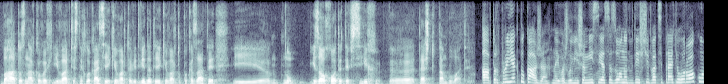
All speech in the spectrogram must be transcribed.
багато знакових і вартісних локацій, які варто відвідати, які варто показати, і, е, ну, і заохотити всіх е, теж там бувати. Автор проєкту каже, найважливіша місія сезону 2023 року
